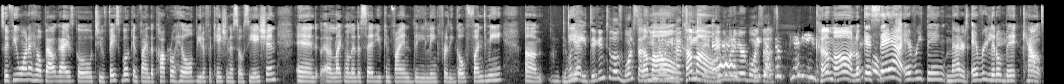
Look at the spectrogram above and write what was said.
So if you want to help out, guys, go to Facebook and find the Cockrell Hill Beautification Association. And uh, like Melinda said, you can find the link for the GoFundMe. Um, Donate. Dig into those bolsas. Come you know you on, have come change on. in every one of your Take out bolsas. pennies. Come on, lo que nickels. sea. Everything matters. Every little bit counts.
